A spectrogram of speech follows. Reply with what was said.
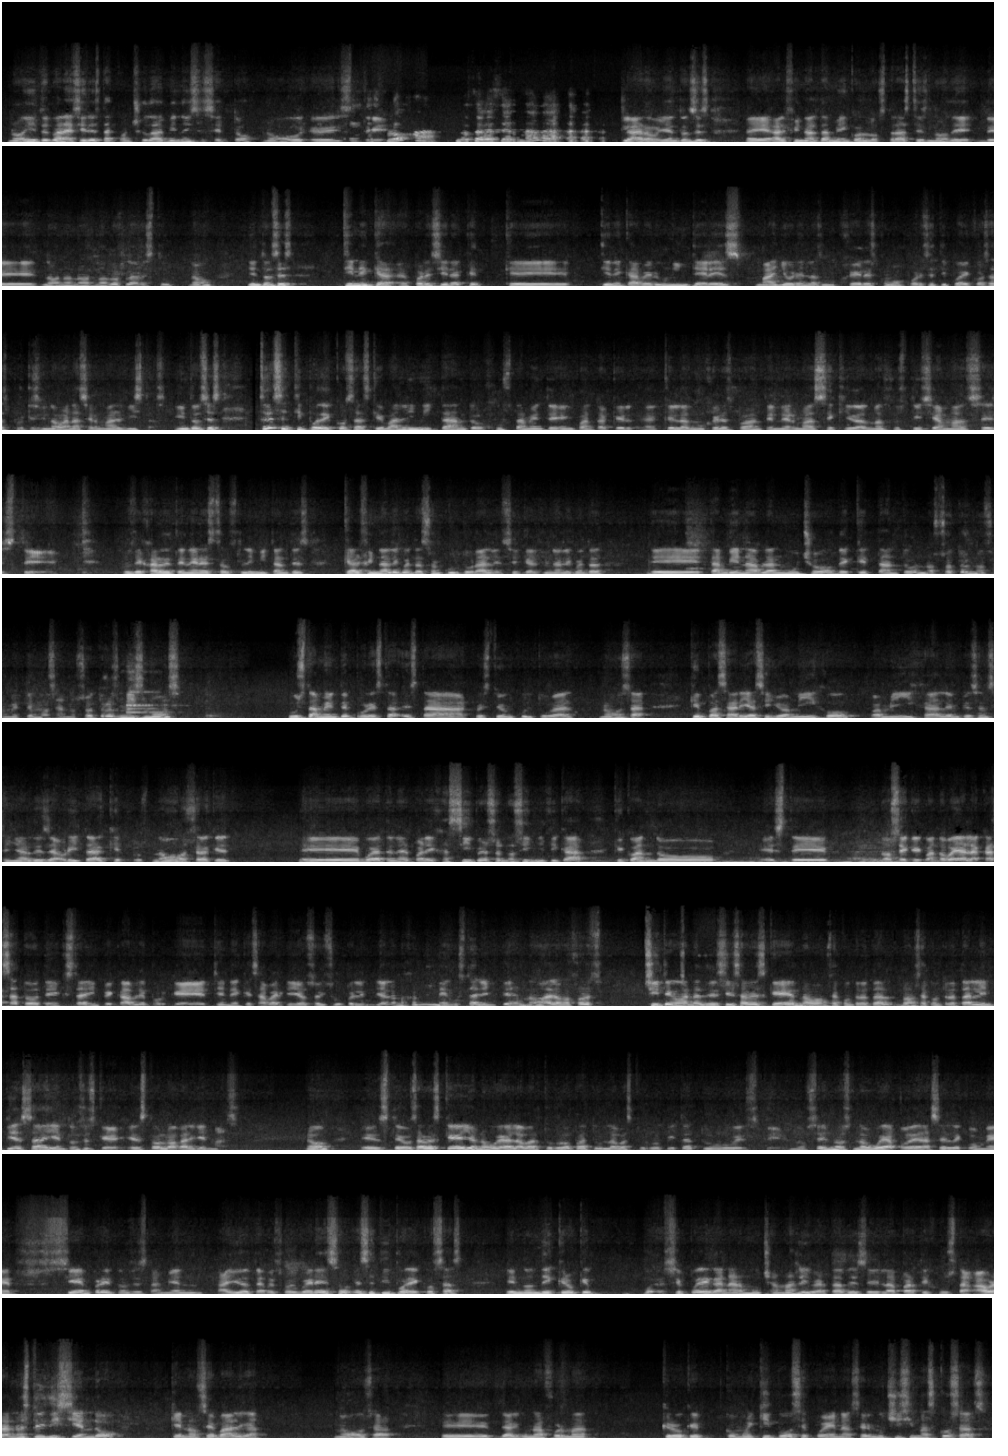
¿no? Y entonces van a decir, esta conchuda vino y se sentó, ¿no? Este, es floja, no sabe hacer nada. Claro, y entonces eh, al final también con los trastes, ¿no? De, de, no, no, no, no los laves tú, ¿no? Y entonces tiene que, pareciera que, que tiene que haber un interés mayor en las mujeres como por ese tipo de cosas, porque si no van a ser mal vistas. Entonces, todo ese tipo de cosas que van limitando justamente en cuanto a que, que las mujeres puedan tener más equidad, más justicia, más, este, pues dejar de tener estos limitantes que al final de cuentas son culturales y que al final de cuentas eh, también hablan mucho de qué tanto nosotros nos sometemos a nosotros mismos justamente por esta, esta cuestión cultural ¿no? O sea, ¿qué pasaría si yo a mi hijo o a mi hija le empiezo a enseñar desde ahorita que, pues no, o sea, que eh, voy a tener pareja, sí, pero eso no significa que cuando, este, no sé, que cuando vaya a la casa todo tiene que estar impecable porque tiene que saber que yo soy súper y a lo mejor ni me gusta limpiar, ¿no? A lo mejor sí tengo ganas de decir, ¿sabes qué? No vamos a contratar, vamos a contratar limpieza y entonces que esto lo haga alguien más, ¿no? Este, o sabes qué, yo no voy a lavar tu ropa, tú lavas tu ropita, tú, este, no sé, no, no voy a poder hacer de comer siempre, entonces también ayúdate a resolver eso, ese tipo de cosas en donde creo que se puede ganar mucha más libertad desde la parte justa. Ahora, no estoy diciendo que no se valga, ¿no? O sea, eh, de alguna forma creo que como equipo se pueden hacer muchísimas cosas,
